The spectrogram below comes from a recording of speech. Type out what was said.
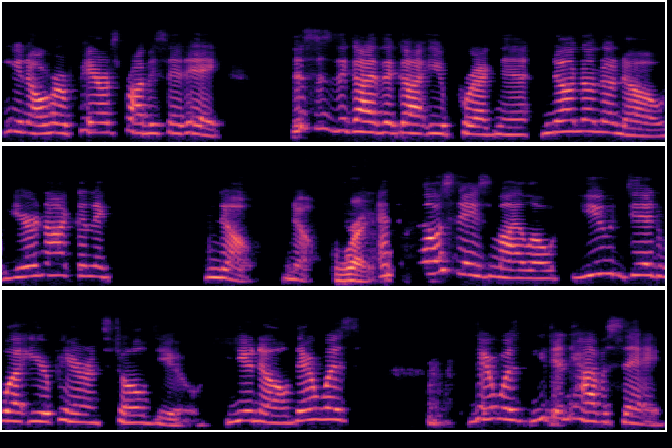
you know, her parents probably said, Hey, this is the guy that got you pregnant. No, no, no, no. You're not going to, no, no. Right. And in those days, Milo, you did what your parents told you. You know, there was, there was, you didn't have a say.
